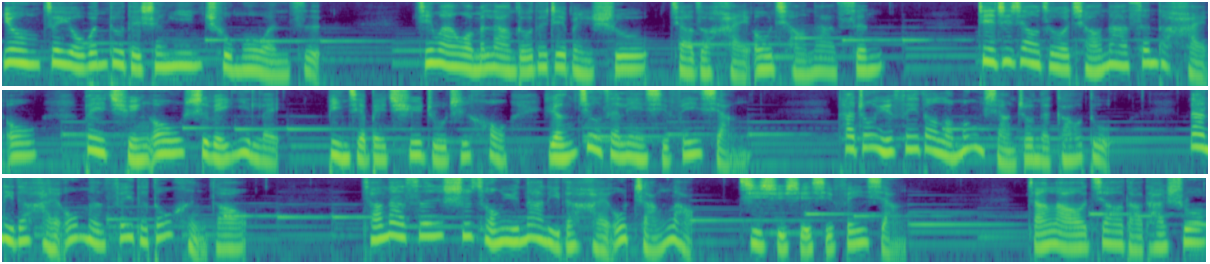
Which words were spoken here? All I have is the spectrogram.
用最有温度的声音触摸文字。今晚我们朗读的这本书叫做《海鸥乔纳森》。这只叫做乔纳森的海鸥被群鸥视为异类，并且被驱逐之后，仍旧在练习飞翔。它终于飞到了梦想中的高度，那里的海鸥们飞得都很高。乔纳森师从于那里的海鸥长老，继续学习飞翔。长老教导他说：“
